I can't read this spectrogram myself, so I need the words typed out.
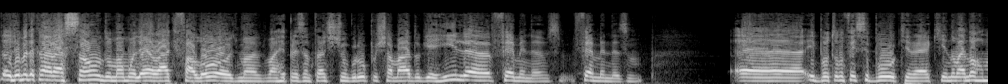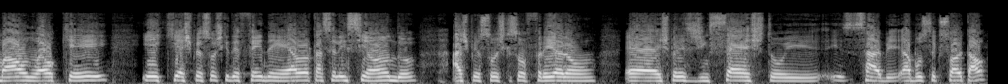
eu li uma declaração de uma mulher lá que falou, de uma, uma representante de um grupo chamado Guerrilha Feminism, Feminism é, e botou no Facebook, né, que não é normal, não é ok, e que as pessoas que defendem ela tá silenciando as pessoas que sofreram é, experiências de incesto e, e, sabe, abuso sexual e tal.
